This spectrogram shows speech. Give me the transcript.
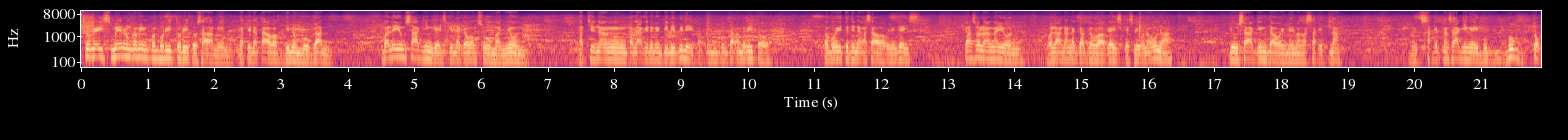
So guys, mayroon kaming paborito rito sa amin na tinatawag dinumbugan. Bale yung saging guys, ginagawang suman yun. At yun ang palagi namin binibili pag pumunta kami rito. Paborito din ng asawa ko yun guys. Kaso lang ngayon, wala na nagagawa guys kasi una-una, yung saging daw ay may mga sakit na. Ang sakit ng saging ay bug- bugtok.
